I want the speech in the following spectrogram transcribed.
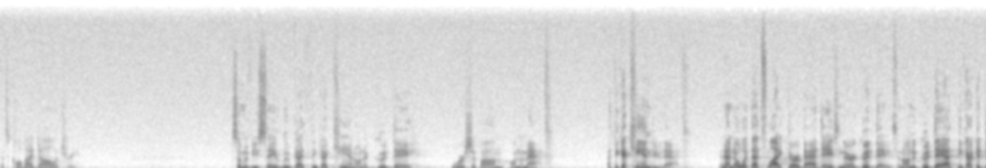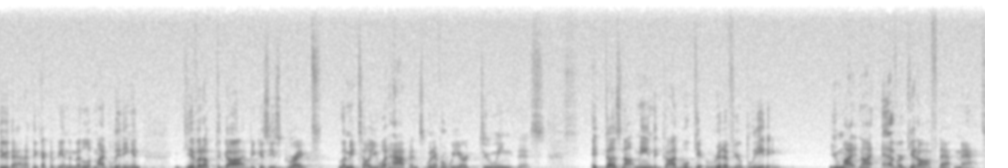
That's called idolatry. Some of you say, Luke, I think I can on a good day worship on, on the mat. I think I can do that. And I know what that's like. There are bad days and there are good days. And on a good day, I think I could do that. I think I could be in the middle of my bleeding and give it up to God because He's great. Let me tell you what happens whenever we are doing this. It does not mean that God will get rid of your bleeding. You might not ever get off that mat,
